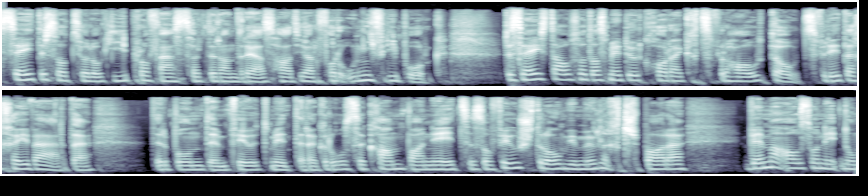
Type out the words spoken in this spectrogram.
Sagt der Soziologieprofessor der Andreas Hadjar vor Uni Freiburg. Das heisst also, dass wir durch korrektes Verhalten auch zufrieden werden können. Der Bund empfiehlt mit einer grossen Kampagne jetzt so viel Strom wie möglich zu sparen. Wenn man also nicht nur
